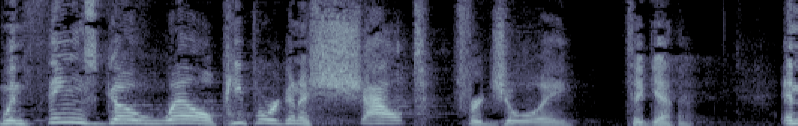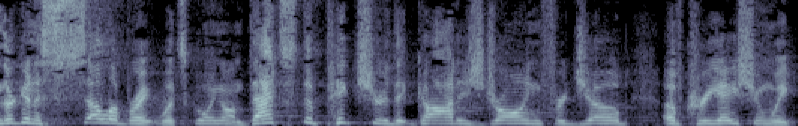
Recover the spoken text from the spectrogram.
when things go well, people are going to shout for joy together. And they're going to celebrate what's going on. That's the picture that God is drawing for Job of creation week.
